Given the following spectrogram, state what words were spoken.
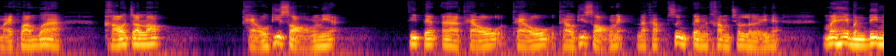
หมายความว่าเขาจะล็อกแถวที่ 2 เนี่ย ที่เป็นแถวแถวแถวที่ 2 เนี่ยนะครับ ซึ่งเป็นคำเฉลยเนี่ย ไม่ให้มันดิ้น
